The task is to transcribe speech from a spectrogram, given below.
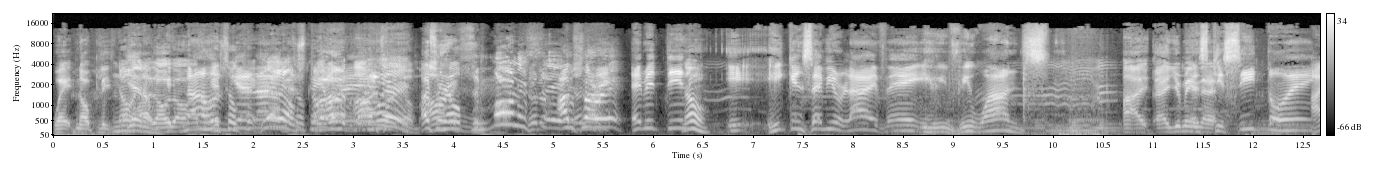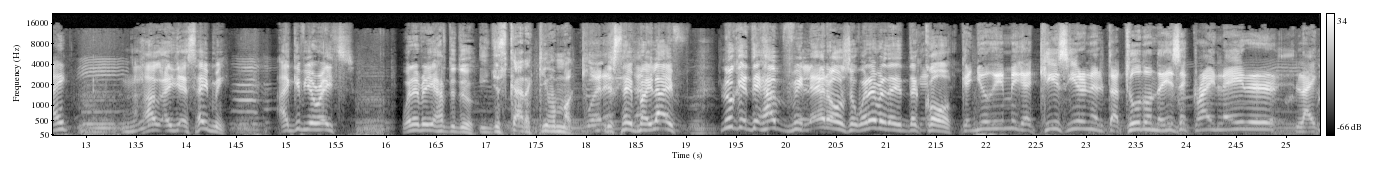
wait, no, please. No, no, no, no. no, It's okay. the It's okay. I'll help him. I'm sorry. Help him. I'm sorry. Everything. No. He, he can save your life, eh, if he wants. Uh, uh, you mean... uh, Exquisito, eh. I... How, uh, yeah, save me. I give you rates. Whatever you have to do. You just gotta give him a kiss. You saved my life. Look at they have fileros or whatever they, they're called. Can you give me a kiss here in el tattoo donde dice cry later? Like,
